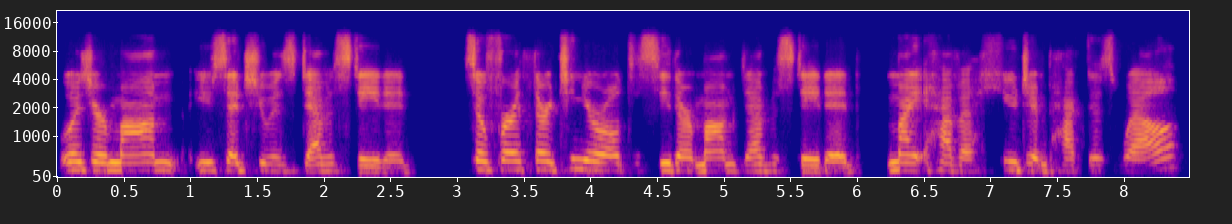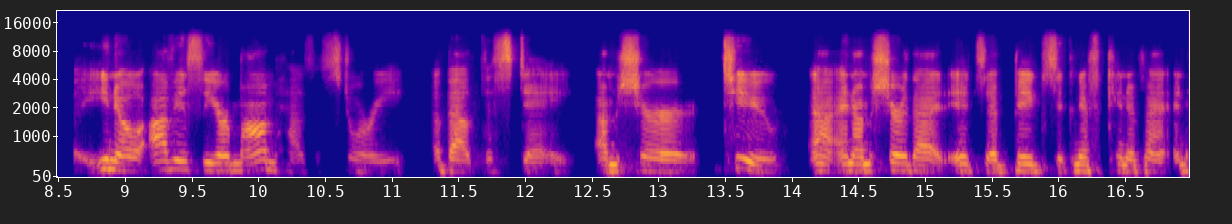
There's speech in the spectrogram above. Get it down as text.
was your mom, you said she was devastated. So, for a 13 year old to see their mom devastated might have a huge impact as well. You know, obviously, your mom has a story about this day, I'm sure, too. Uh, and I'm sure that it's a big, significant event in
